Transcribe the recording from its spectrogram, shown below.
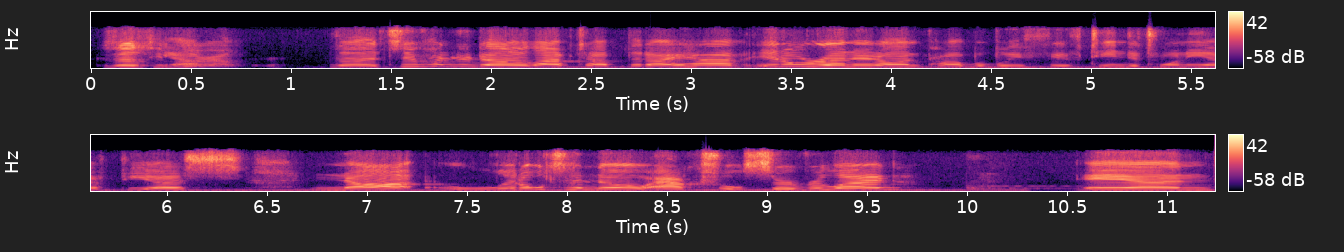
because those people Yeah. are out there. The $200 laptop that I have, it'll run it on probably 15 to 20 FPS. Not little to no actual server lag. And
